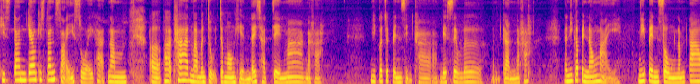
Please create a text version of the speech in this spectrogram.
คริสตัลแก้วคริสตัลใสสวยค่ะนำพระธาตุมาบรรจุจะมองเห็นได้ชัดเจนมากนะคะ นี่ก็จะเป็นสินค้าเบสเซลเลอร์เหมือนกันนะคะ และนี่ก็เป็นน้องใหม่ นี่เป็นทรงน้ำเต้า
